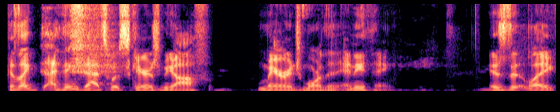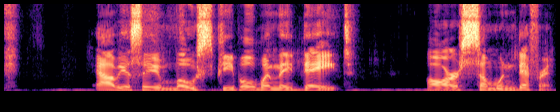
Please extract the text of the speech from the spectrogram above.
because like I think that's what scares me off marriage more than anything is that like obviously most people when they date are someone different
